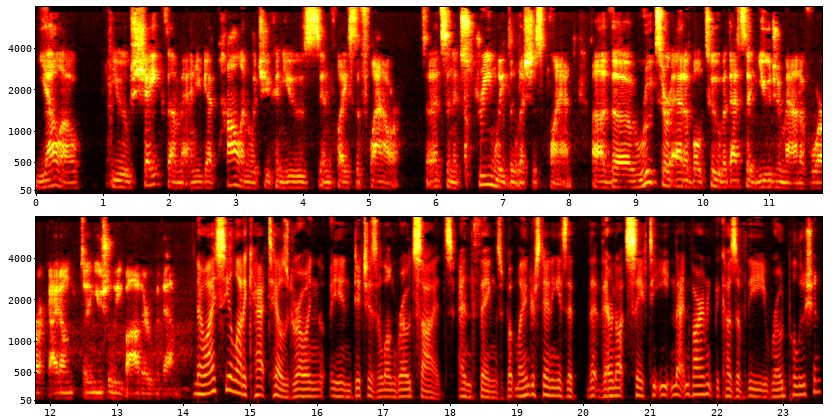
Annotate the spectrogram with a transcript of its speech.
yellow, you shake them and you get pollen, which you can use in place of flour. So that's an extremely delicious plant. Uh, the roots are edible too, but that's a huge amount of work. I don't uh, usually bother with them. Now, I see a lot of cattails growing in ditches along roadsides and things, but my understanding is that, that they're not safe to eat in that environment because of the road pollution.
